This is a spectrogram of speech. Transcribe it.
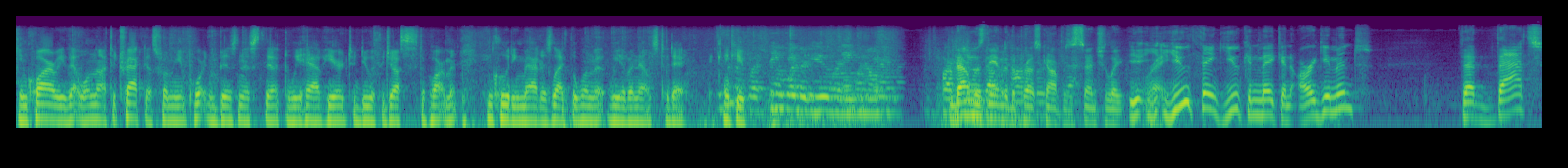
inquiry, that will not detract us from the important business that we have here to do with the Justice Department, including matters like the one that we have announced today. Thank you. That was the end of the press conference, essentially. You, right. you think you can make an argument that that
